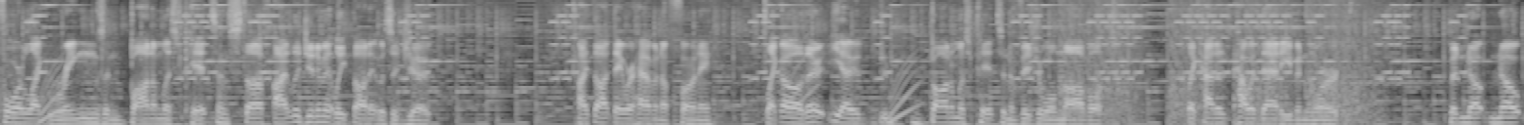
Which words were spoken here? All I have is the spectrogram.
for like rings and bottomless pits and stuff, I legitimately thought it was a joke. I thought they were having a funny. Like, oh, there, yeah, bottomless pits in a visual novel. Like, how did, how would that even work? But nope, nope,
